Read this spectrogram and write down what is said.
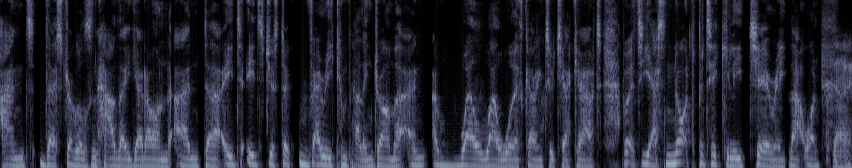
and their struggles and how they get on. And uh, it, it's just a very compelling drama and, and well, well worth going to check out. But yes, not particularly cheery that one. No.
